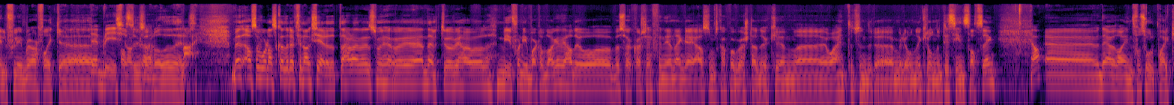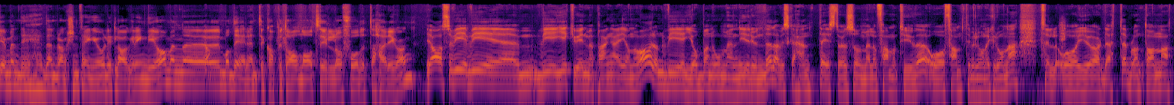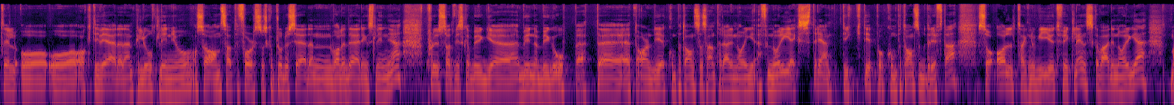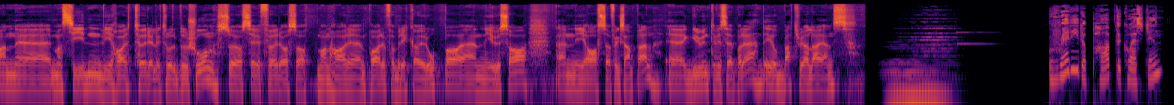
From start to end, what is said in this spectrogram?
Elfly blir i hvert fall ikke satsingsområdet deres. Nei. Men altså, hvordan skal dere finansiere dette? Her? Som jeg nevnte jo, Vi har jo mye fornybart om dagen. Vi hadde jo besøk av sjefen i Energeia som skal på børs denne uken eh, og har hentet 100 millioner kroner til sin satsing. Ja. Eh, det er jo da innenfor solparker, men de, den bransjen trenger jo litt lagring, de òg. Men eh, ja. må dere hente kapital nå til å få dette her i gang? Ja, altså vi, vi, vi gikk jo inn med penger i januar, og vi jobber nå med en ny runde der vi skal hente i størrelsesorden mellom 25 og 50 millioner kroner til å gjøre dette, bl.a. til å, å aktivere den pilotlinja, altså ansette folk som skal produsere en valideringslinje, pluss at vi skal bygge, begynne å bygge opp et, et R&D-kompetansesenter her i Norge. For Norge er ekstremt dyktig på kompetansebedrifter, så all teknologiutvikling skal være i Norge. Men, eh, men siden vi har tørr elektrodeproduksjon, så ser vi for oss at man har en par fabrikker i Europa, en i USA, en i Asia f.eks. Eh, grunnen til vi ser på det, det er jo Battery Alliance. Ready to pop the question?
